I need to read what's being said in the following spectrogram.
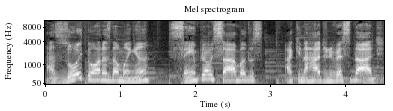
às 8 horas da manhã, sempre aos sábados, aqui na Rádio Universidade.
